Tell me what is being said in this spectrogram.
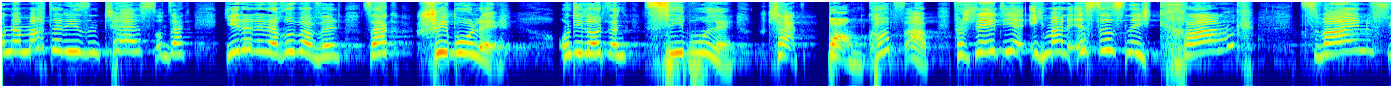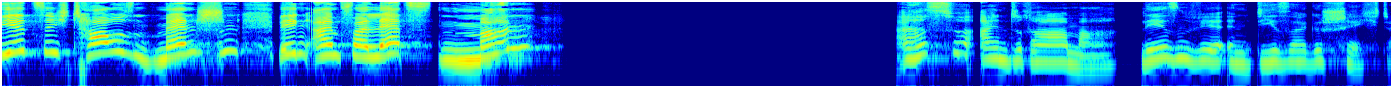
Und dann macht er diesen Test und sagt, jeder, der darüber will, sagt Shibule. Und die Leute sagen, Sibule. Zack, bom, Kopf ab. Versteht ihr? Ich meine, ist es nicht krank? 42.000 Menschen wegen einem verletzten Mann? Was für ein Drama lesen wir in dieser Geschichte.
